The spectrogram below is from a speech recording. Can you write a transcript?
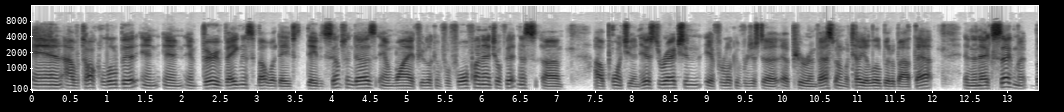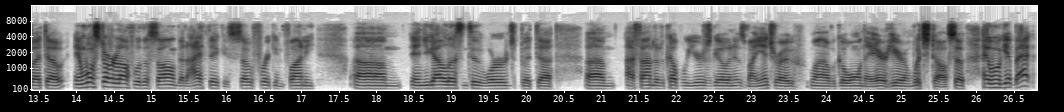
And I will talk a little bit in, in, in very vagueness about what Dave, David Simpson does and why, if you're looking for full financial fitness, um, I'll point you in his direction. If we're looking for just a, a, pure investment, I'm to tell you a little bit about that in the next segment. But uh, and we'll start it off with a song that I think is so freaking funny, um, and you got to listen to the words. But uh, um, I found it a couple years ago, and it was my intro when I would go on the air here in Wichita. So hey, when we get back,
